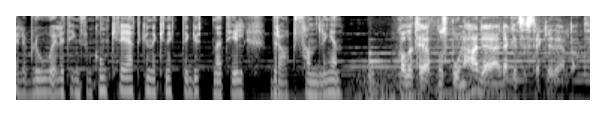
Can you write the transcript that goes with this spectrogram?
eller blod, eller ting som konkret kunne knytte guttene til drapshandlingen. Kvaliteten og sporene her det er, ikke tilstrekkelig i det hele tatt.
